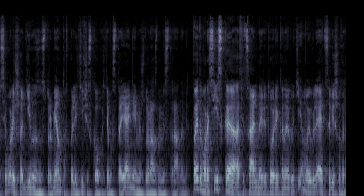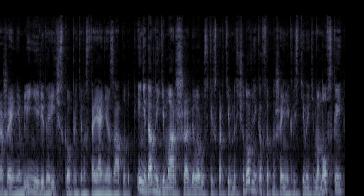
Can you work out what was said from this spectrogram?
всего лишь один из инструментов политического противостояния между разными странами. Поэтому российская официальная риторика на эту тему является лишь отражением линии риторического противостояния Западу. И недавний демарш белорусских спортивных чиновников в отношении Кристины Тимановской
